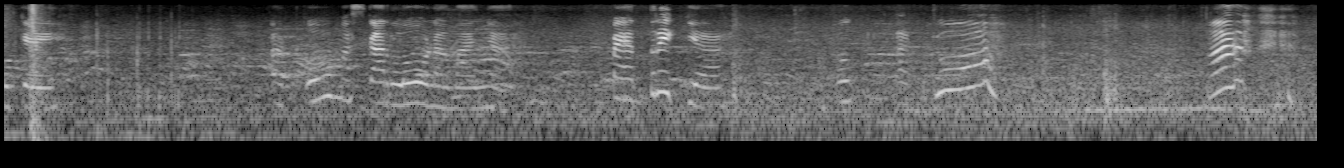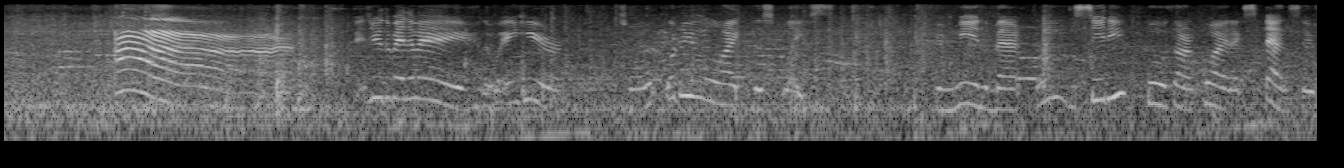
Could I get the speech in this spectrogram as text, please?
oke Ad- oh Mas Carlo namanya. Patrick ya? Oh aduh. Ah. Ah. The way the way the way here. So what do you like this place you mean the bedroom the city both are quite expensive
